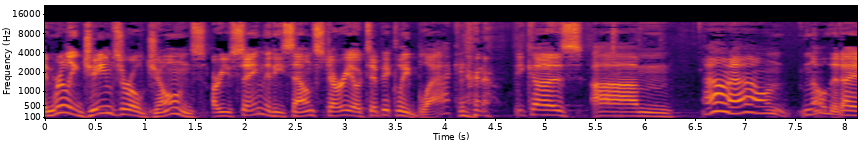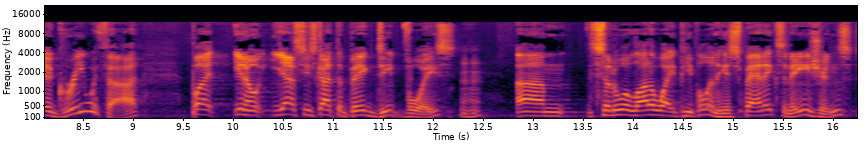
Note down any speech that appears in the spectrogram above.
And really, James Earl Jones, are you saying that he sounds stereotypically black? No. Because um, I, don't, I don't know that I agree with that. But, you know, yes, he's got the big, deep voice. Mm-hmm. Um, so do a lot of white people and Hispanics and Asians.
